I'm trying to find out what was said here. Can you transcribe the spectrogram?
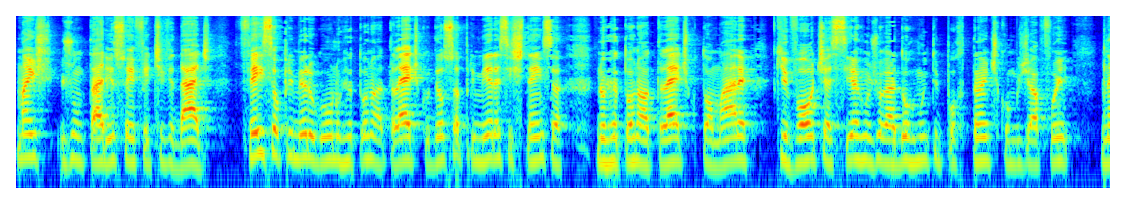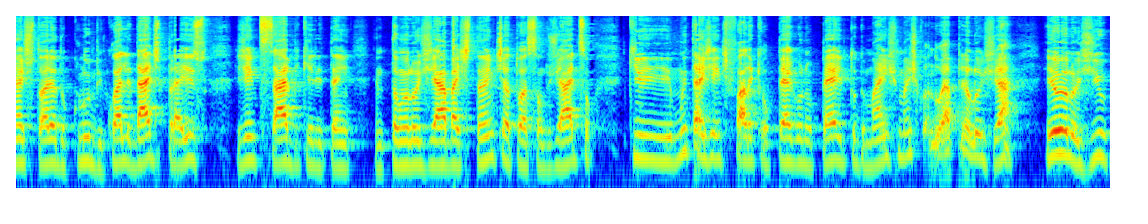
mas juntar isso à efetividade. Fez seu primeiro gol no retorno Atlético, deu sua primeira assistência no retorno Atlético. Tomara que volte a ser um jogador muito importante, como já foi na história do clube. Qualidade para isso, a gente sabe que ele tem. Então, elogiar bastante a atuação do Jadson, que muita gente fala que eu pego no pé e tudo mais, mas quando é para elogiar, eu elogio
